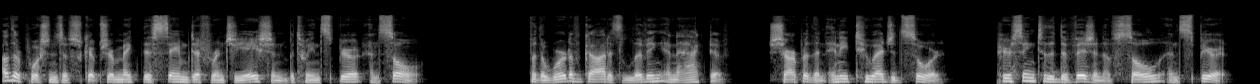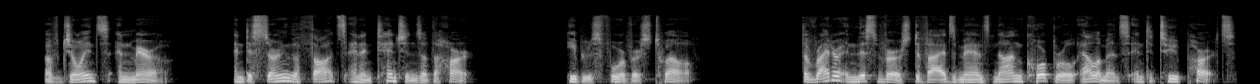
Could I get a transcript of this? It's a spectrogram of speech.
Other portions of Scripture make this same differentiation between spirit and soul. For the Word of God is living and active, sharper than any two edged sword, piercing to the division of soul and spirit, of joints and marrow, and discerning the thoughts and intentions of the heart. Hebrews 4 verse 12. The writer in this verse divides man's non corporal elements into two parts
